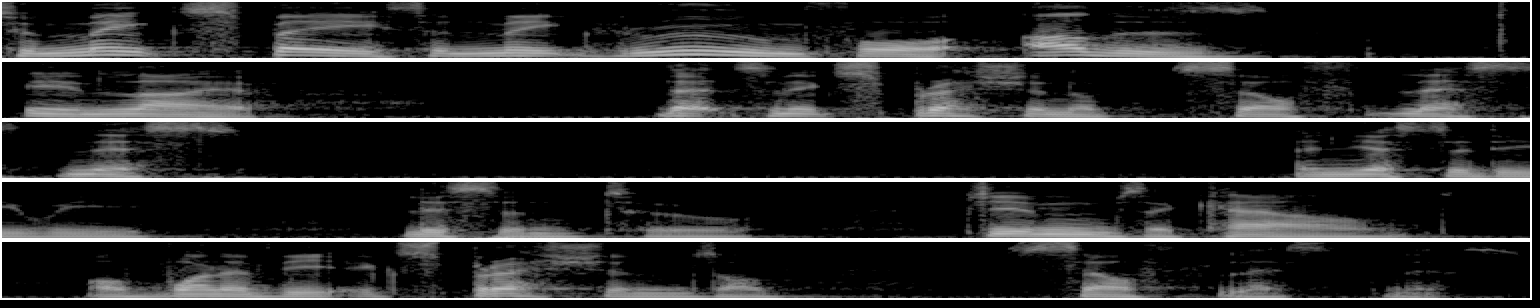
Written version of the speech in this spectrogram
to make space and make room for others in life, that's an expression of selflessness. And yesterday we listened to Jim's account of one of the expressions of selflessness.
